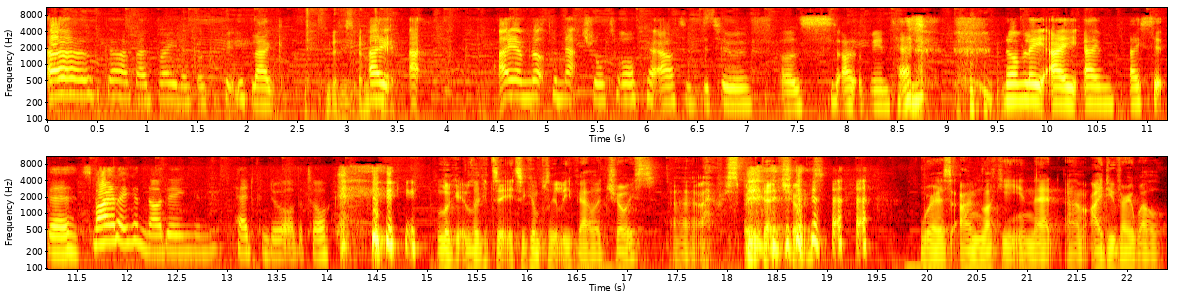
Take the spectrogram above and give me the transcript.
oh god, my brain has gone completely blank. That is okay. I, I I am not the natural talker out of the two of us, out of me and Ted. Normally, I I'm I sit there smiling and nodding, and Ted can do all the talking. Look, look, it's a, it's a completely valid choice. Uh, I respect that choice. Whereas I'm lucky in that um, I do very well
